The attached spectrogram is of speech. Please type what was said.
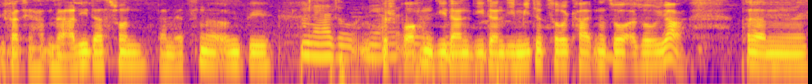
ich weiß nicht, hatten wir Adidas schon beim letzten Mal irgendwie Ja, so, ja, besprochen, die dann, die dann die Miete zurückhalten und so. Also ja, ähm,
